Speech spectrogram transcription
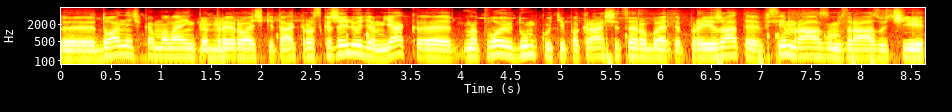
е, донечка маленька, три рочки. Так розкажи людям, як е, на твою думку, типу, краще це робити? Приїжджати всім разом зразу, чи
